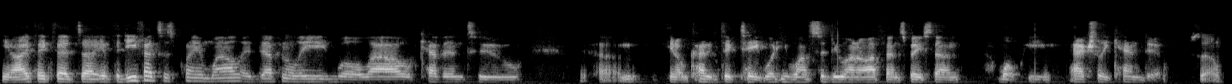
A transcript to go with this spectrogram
you know, I think that uh, if the defense is playing well, it definitely will allow Kevin to, um, you know, kind of dictate what he wants to do on offense based on what we actually can do. So.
